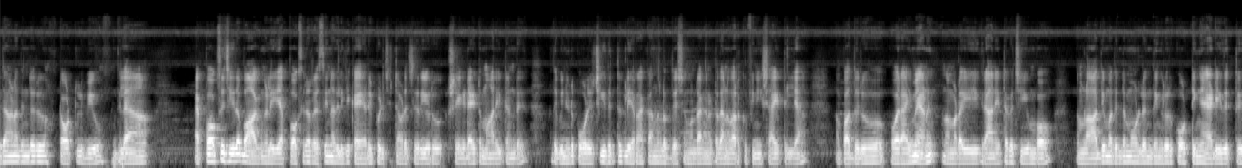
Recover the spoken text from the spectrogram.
ഇതാണ് അതിന്റെ ഒരു ടോട്ടൽ വ്യൂ. ഇതിൽ ആ എപ്പോക്സ് ചെയ്ത ഭാഗങ്ങൾ ഈ എപ്പോക്സിയുടെ റെസിൻ അതിലേക്ക് കയറി പിടിച്ചിട്ട് അവിടെ ചെറിയൊരു ഷെയ്ഡായിട്ട് മാറിയിട്ടുണ്ട്. അത് പിന്നീട് പോളിഷ് ചെയ്തിട്ട് ക്ലിയർ ആക്കാമെന്നുള്ള ഉദ്ദേശം കൊണ്ട് അങ്ങനെ ഇട്ടതാണ് വർക്ക് ഫിനിഷ് ആയിട്ടില്ല അപ്പോൾ അതൊരു പോരായ്മയാണ്. നമ്മുടെ ഈ ഗ്രാനൈറ്റൊക്കെ ചെയ്യുമ്പോൾ നമ്മൾ ആദ്യം അതിന്റെ മുകളിൽ എന്തെങ്കിലും ഒരു കോട്ടിങ് ആഡ് ചെയ്തിട്ട്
